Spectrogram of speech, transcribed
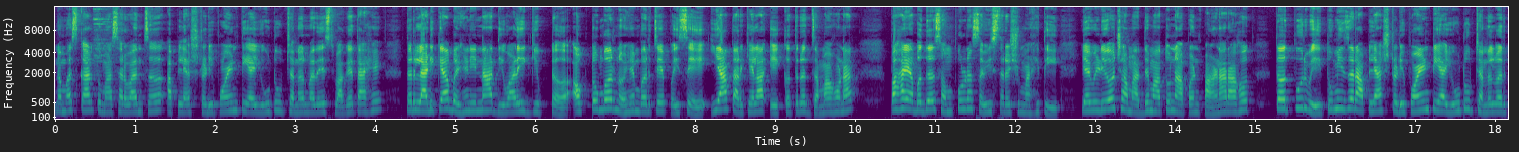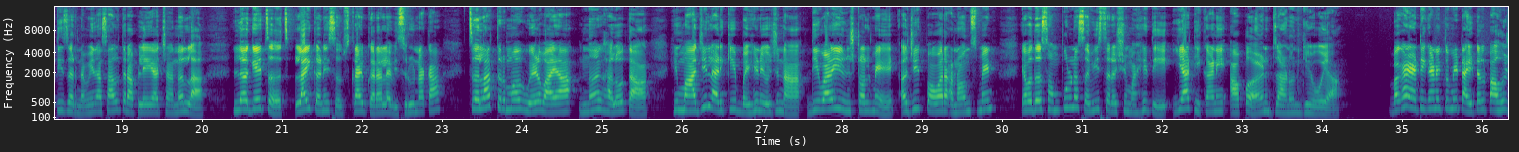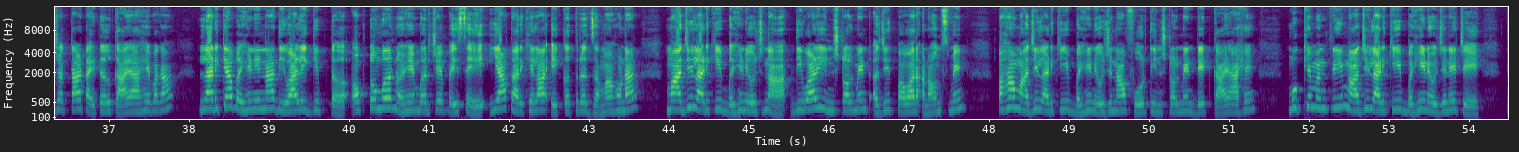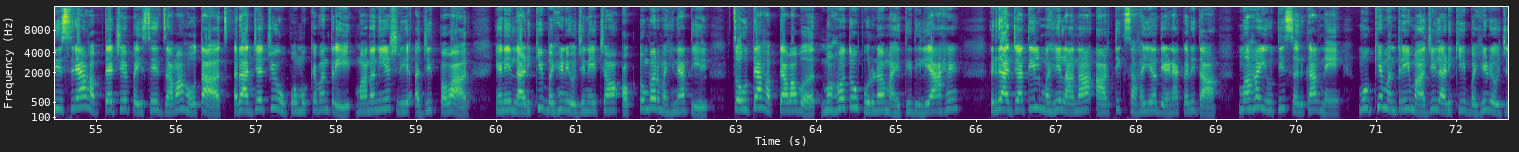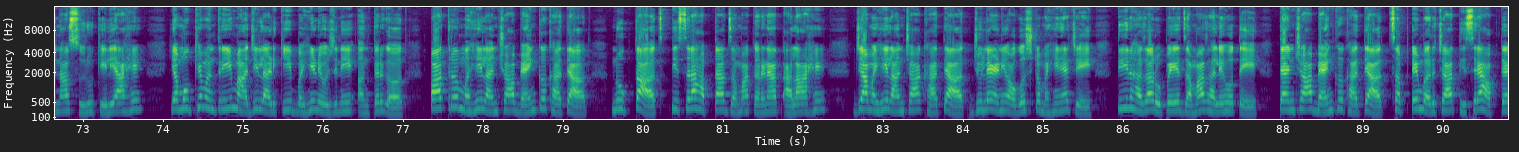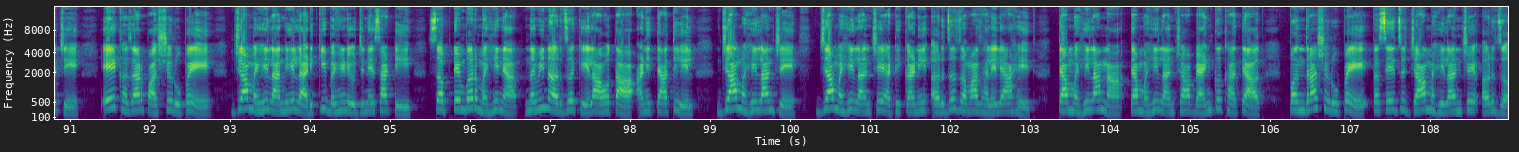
नमस्कार तुम्हा सर्वांचं आपल्या स्टडी पॉईंट या यूट्यूब चॅनलमध्ये स्वागत आहे. तर लाडक्या बहिणींना दिवाळी गिफ्ट ऑक्टोबर नोव्हेंबरचे पैसे या तारखेला एकत्र जमा होणार. पहा याबद्दल संपूर्ण सविस्तर अशी माहिती या व्हिडिओच्या माध्यमातून आपण पाहणार आहोत. तत्पूर्वी तुम्ही जर आपल्या स्टडी पॉईंट या यूट्यूब चॅनलवरती जर नवीन असाल तर आपल्या या चॅनलला लगेचच लाईक आणि सबस्क्राईब करायला विसरू नका. चला तर मग वेळ वाया न घालवता ही माझी लाडकी बहीण योजना दिवाळी इन्स्टॉलमेंट अजित पवार अनाउन्समेंट याबद्दल संपूर्ण सविस्तर अशी माहिती या ठिकाणी आपण जाणून घेऊया. बघा या ठिकाणी तुम्ही टायटल पाहू शकता. टायटल काय आहे बघा? लाडक्या बहिणींना दिवाळी गिफ्ट ऑक्टोबर नोव्हेंबरचे पैसे या तारखेला एकत्र जमा होणार. माझी लाडकी बहीण योजना दिवाळी इन्स्टॉलमेंट अजित पवार अनाउन्समेंट. पहा माझी लाडकी बहीण योजना फोर्थ इन्स्टॉलमेंट डेट काय आहे? मुख्यमंत्री माझी लाडकी बहीण योजनेचे तिसऱ्या हप्त्याचे पैसे जमा होताच राज्याचे उपमुख्यमंत्री माननीय श्री अजित पवार यांनी लाडकी बहीण योजनेच्या ऑक्टोबर महिन्यातील चौथ्या हप्त्याबाबत महत्त्वपूर्ण माहिती दिली आहे. राज्यातील महिलांना आर्थिक सहाय्य देण्याकरिता महायुती सरकारने मुख्यमंत्री माझी लाडकी बहीण योजना सुरू केली आहे. या मुख्यमंत्री माझी लाडकी बहीण योजनेअंतर्गत पात्र महिलांच्या बँक खात्यात नुकताच तिसरा हप्ता जमा करण्यात आला आहे. ज्या महिलांच्या खात्यात जुलै आणि ऑगस्ट महिन्याचे तीन हजार रुपये जमा झाले होते त्यांच्या बँक खात्यात सप्टेंबरच्या तिसऱ्या हप्त्याचे एक हजार पाचशे रुपये ज्या महिलांनी लाडकी बहीण योजनेसाठी सप्टेंबर महिन्यात नवीन अर्ज केला होता आणि त्यातील ज्या महिलांचे ज्या महिलांचे या ठिकाणी अर्ज जमा झालेले आहेत त्या महिलांना त्या महिलांच्या बँक खात्यात पंधराशे रुपये तसेच ज्या महिलांचे अर्ज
